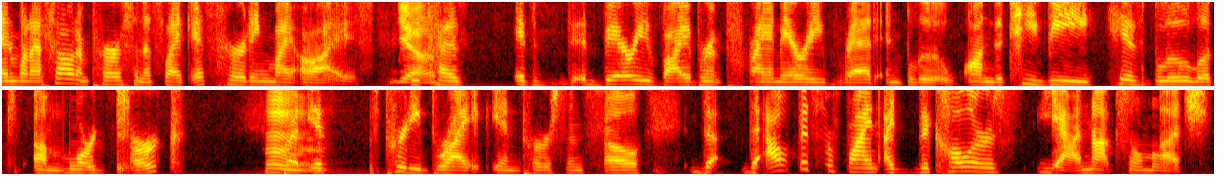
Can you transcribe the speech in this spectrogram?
and when I saw it in person, it's like it's hurting my eyes. Yeah, because it's very vibrant primary red and blue. On the TV, his blue looked um, more dark, hmm. but it's was pretty bright in person. So the the outfits were fine. I the colors, yeah, not so much.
